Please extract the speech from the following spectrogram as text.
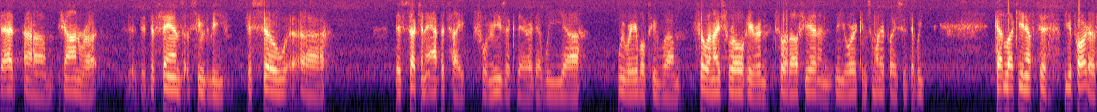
that um, genre, the, the fans seem to be just so uh, there's such an appetite for music there that we uh, we were able to um, fill a nice role here in Philadelphia and New York and some other places that we got lucky enough to be a part of.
